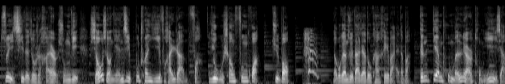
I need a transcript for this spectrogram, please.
最气的就是海尔兄弟，小小年纪不穿衣服还染发，有伤风化，举报。哼，要不干脆大家都看黑白的吧，跟店铺门脸统一一下，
